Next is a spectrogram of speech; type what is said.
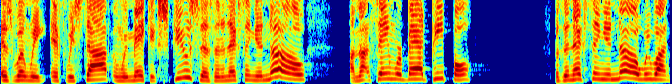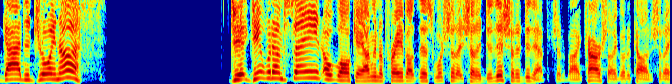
is when we, if we stop and we make excuses and the next thing you know, I'm not saying we're bad people, but the next thing you know, we want God to join us. Do you get what I'm saying? Oh, well, okay, I'm going to pray about this. What should I, should I do this? Should I do that? Should I buy a car? Should I go to college? Should I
